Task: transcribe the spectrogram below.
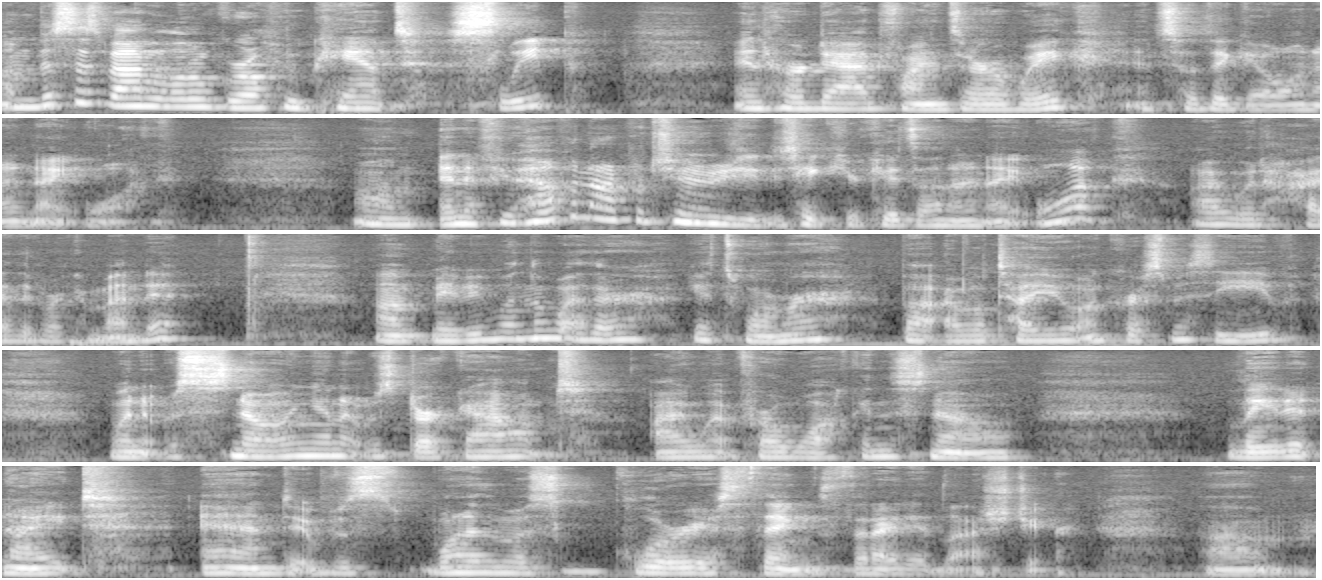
Um, this is about a little girl who can't sleep and her dad finds her awake, and so they go on a night walk. Um, and if you have an opportunity to take your kids on a night walk, I would highly recommend it. Um, maybe when the weather gets warmer, but I will tell you on Christmas Eve, when it was snowing and it was dark out, I went for a walk in the snow late at night, and it was one of the most glorious things that I did last year. Um,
